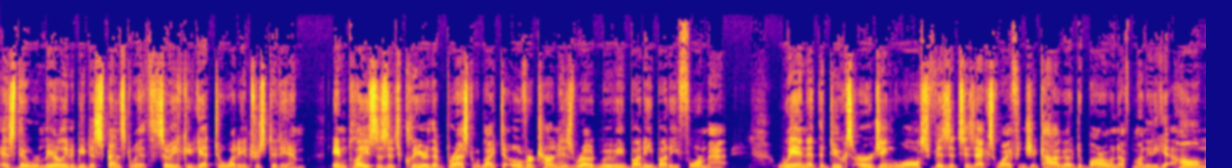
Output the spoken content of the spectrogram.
as they were merely to be dispensed with so he could get to what interested him. In places, it's clear that Brest would like to overturn his road movie buddy buddy format. When, at the Duke's urging, Walsh visits his ex wife in Chicago to borrow enough money to get home,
